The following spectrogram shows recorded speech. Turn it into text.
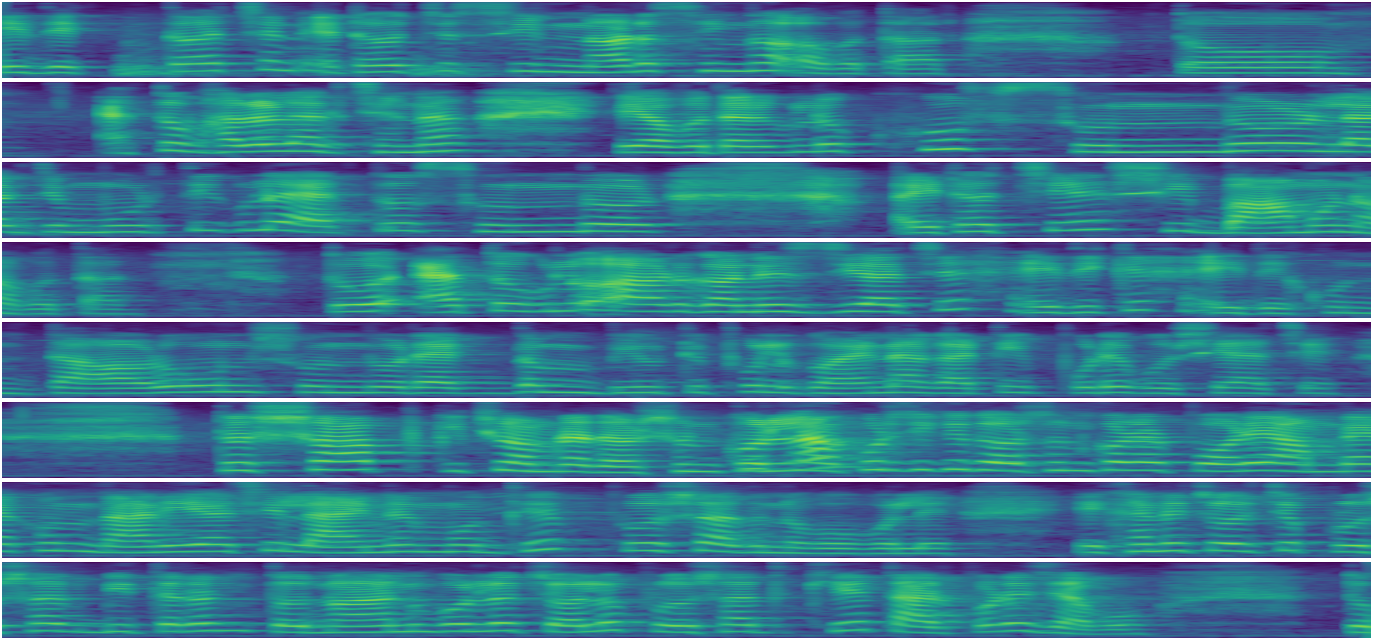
এই দেখতে পাচ্ছেন এটা হচ্ছে শ্রী নরসিংহ অবতার। তো এত ভালো লাগছে না? এই অবতারগুলো খুব সুন্দর লাগছে মূর্তিগুলো এত সুন্দর। এটা হচ্ছে শ্রী বামন অবতার। তো এতগুলো আর গণেশজি আছে এইদিকে এই দেখুন দারুণ সুন্দর একদম বিউটিফুল গয়নাগাটি পরে বসে আছে। তো সব কিছু আমরা দর্শন করলাম। ঠাকুরজিকে দর্শন করার পরে আমরা এখন দাঁড়িয়ে আছি লাইনের মধ্যে প্রসাদ নেব বলে। এখানে চলছে প্রসাদ বিতরণ। তো নয়ন বলল চলো প্রসাদ খেয়ে তারপরে যাব। তো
